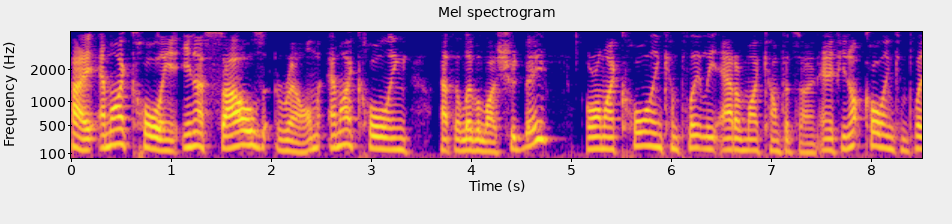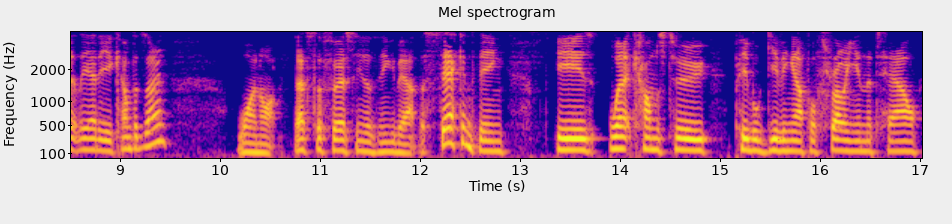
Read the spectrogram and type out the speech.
hey, am I calling in a sales realm? Am I calling at the level I should be? Or am I calling completely out of my comfort zone? And if you're not calling completely out of your comfort zone, why not? That's the first thing to think about. The second thing is when it comes to people giving up or throwing in the towel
